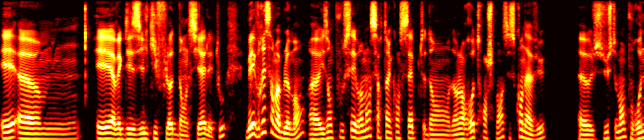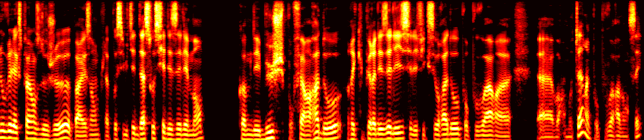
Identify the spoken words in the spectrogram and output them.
et, euh, et avec des îles qui flottent dans le ciel et tout. Mais vraisemblablement, ils ont poussé vraiment certains concepts dans, leur retranchement. C'est ce qu'on a vu, justement pour renouveler l'expérience de jeu. Par exemple, la possibilité d'associer des éléments comme des bûches pour faire un radeau, récupérer des hélices et les fixer au radeau pour pouvoir bah, avoir un moteur et pour pouvoir avancer.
